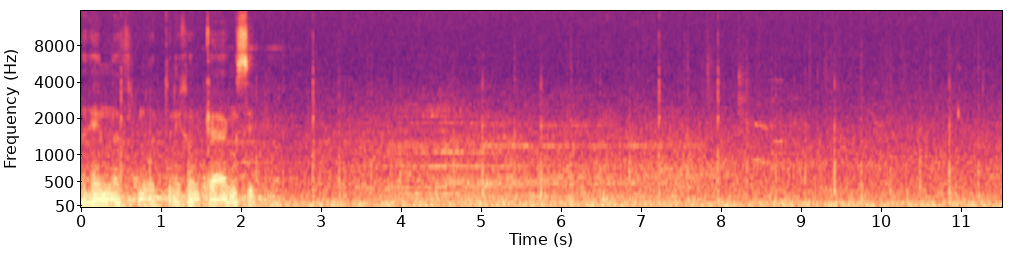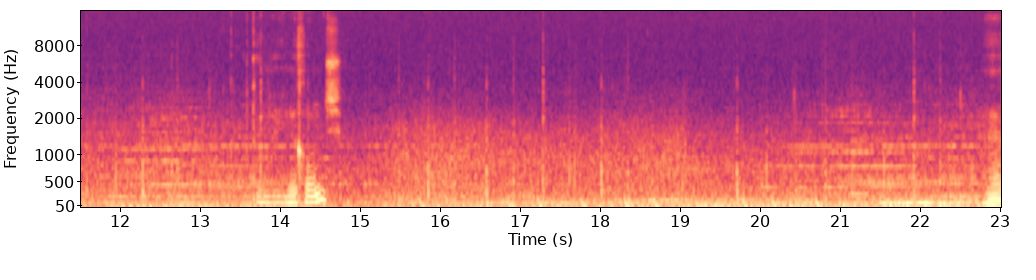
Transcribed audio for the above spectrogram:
Da hinten Gang sein. Da reinkommst. Ja.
